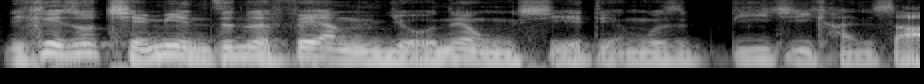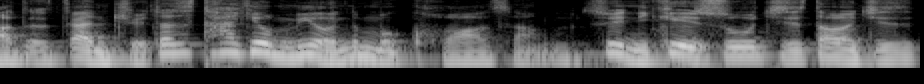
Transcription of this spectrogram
你可以说前面真的非常有那种邪点或是 B 级砍杀的感觉，但是他又没有那么夸张，所以你可以说，其实导演其实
